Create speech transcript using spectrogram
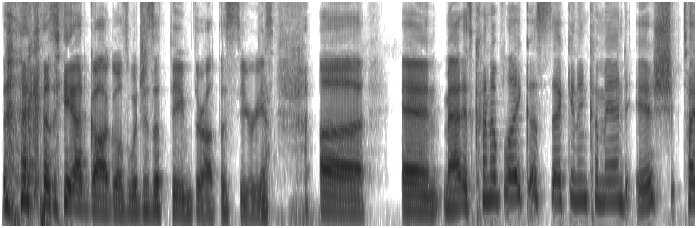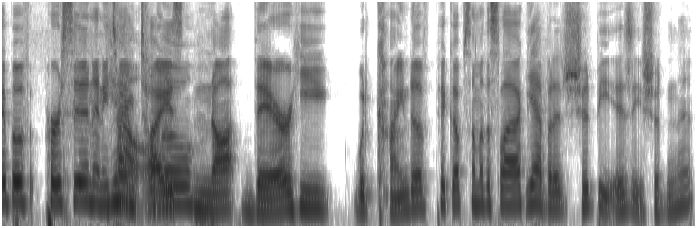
because he had goggles, which is a theme throughout the series. Uh, and Matt is kind of like a second in command ish type of person. Anytime Yeah, Tai's although- not there, he would kind of pick up some of the slack. Yeah, but it should be Izzy, shouldn't it?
